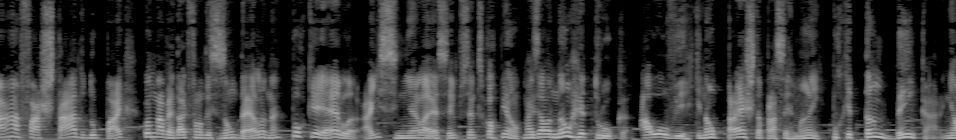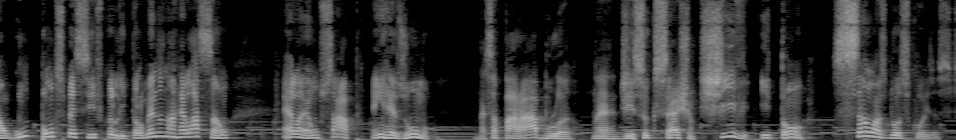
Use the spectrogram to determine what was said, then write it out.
a afastado do pai, quando na verdade foi uma decisão dela, né? Porque ela, aí sim, ela é 100% escorpião. Mas ela não retruca ao ouvir que não presta para ser mãe, porque também, cara, em algum ponto específico ali, pelo menos na relação, ela é um sapo. Em resumo, nessa parábola né, de Succession, Shiv e Tom são as duas coisas.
